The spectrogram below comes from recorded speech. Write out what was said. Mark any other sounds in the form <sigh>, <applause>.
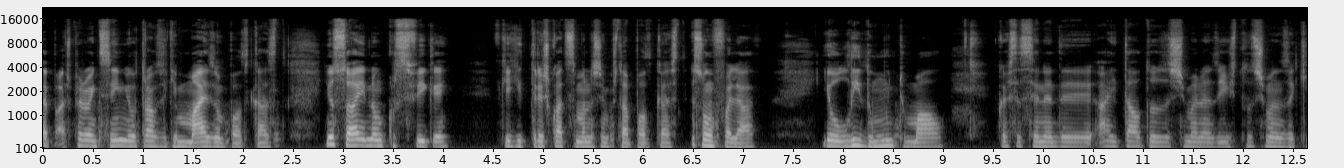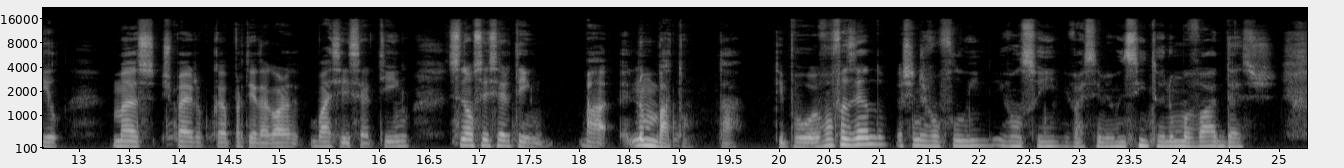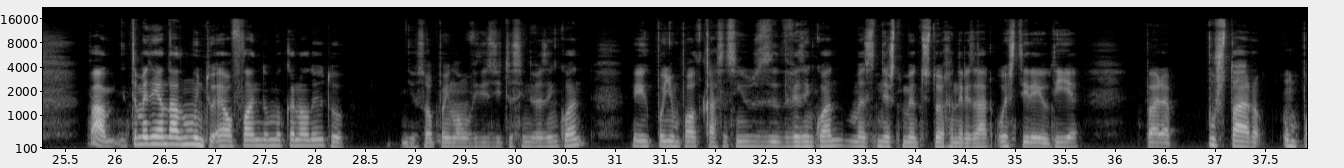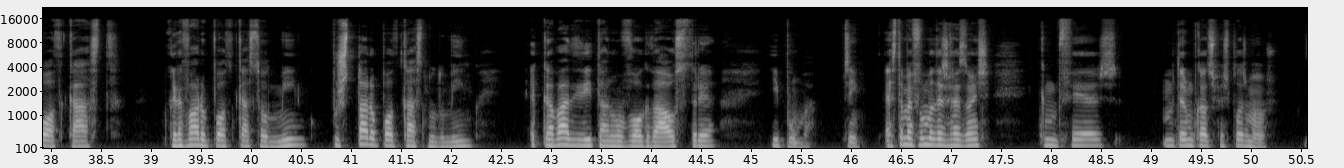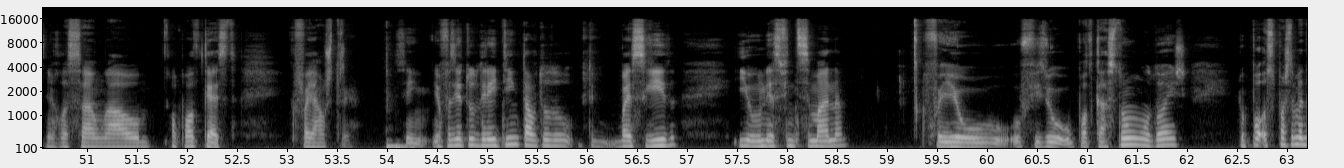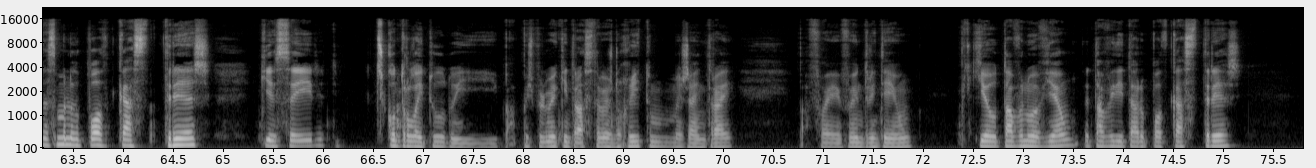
Epá, espero bem que sim. Eu trago aqui mais um podcast. Eu sei, não me crucifiquem. Fiquei aqui 3, 4 semanas sem postar podcast. Eu sou um falhado. Eu lido muito mal com esta cena de ai tal, todas as semanas isto, todas as semanas aquilo. Mas espero que a partir de agora vai sair certinho. Se não sair certinho, bah, não me batam, tá? Tipo, eu vou fazendo, as cenas vão fluindo e vão saindo. E vai ser mesmo assim, estou numa vibe desses. Pá, também tenho andado muito, é offline do meu canal do YouTube. Eu só ponho lá um videozito assim de vez em quando. E ponho um podcast assim de vez em quando. Mas neste momento estou a renderizar. Hoje tirei o dia para postar um podcast, gravar o podcast ao domingo, postar o podcast no domingo, acabar de editar um vlog da Áustria e pumba. Sim, essa também foi uma das razões que me fez meter um bocado os pés pelas mãos em relação ao, ao podcast, que foi a Áustria. Sim, eu fazia tudo direitinho, estava tudo tipo, bem seguido, e eu, nesse fim de semana foi eu, eu fiz o, o podcast 1, o 2, no, supostamente na semana do podcast 3, que ia sair, tipo, descontrolei tudo e pá, depois primeiro que entrasse outra vez no ritmo, mas já entrei, pá, foi, foi em 31, porque eu estava no avião, eu estava a editar o podcast 3,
